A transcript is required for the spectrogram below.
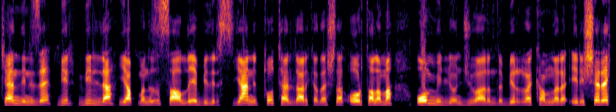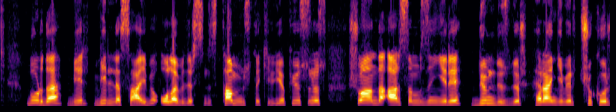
kendinize bir villa yapmanızı sağlayabiliriz. Yani totalde arkadaşlar ortalama 10 milyon civarında bir rakamlara erişerek burada bir villa sahibi olabilirsiniz. Tam müstakil yapıyorsunuz. Şu anda arsamızın yeri dümdüzdür. Herhangi bir çukur,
